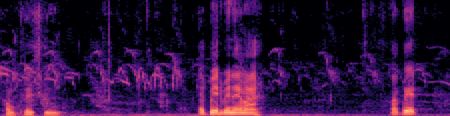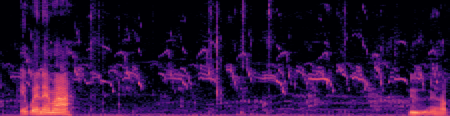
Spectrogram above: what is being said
ความเคยชินไอเป็ดไปไหนมามาเป็ดเอ็งไปไหนมา ดื้อนะครับ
